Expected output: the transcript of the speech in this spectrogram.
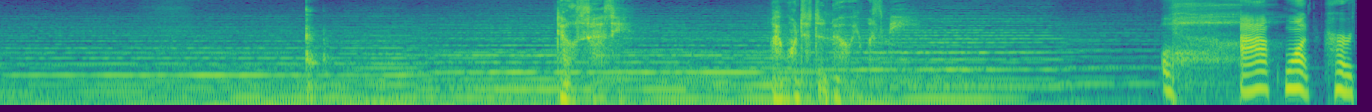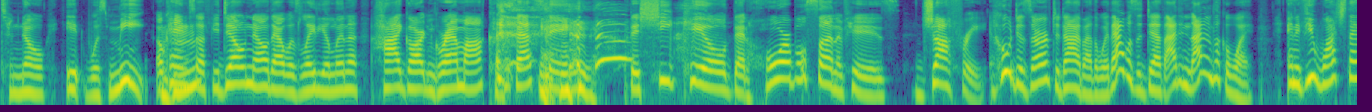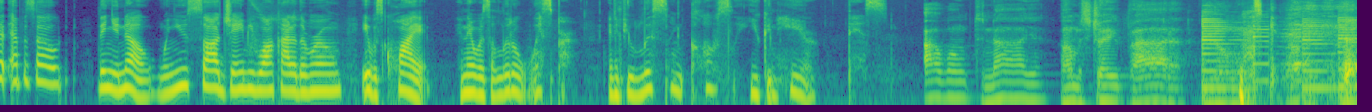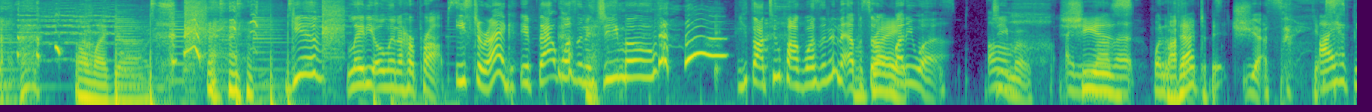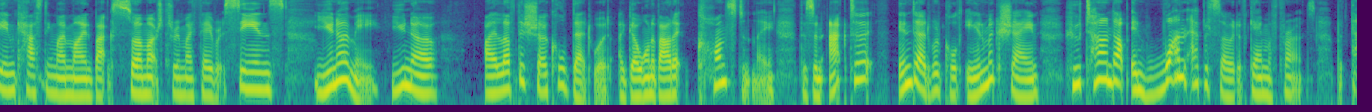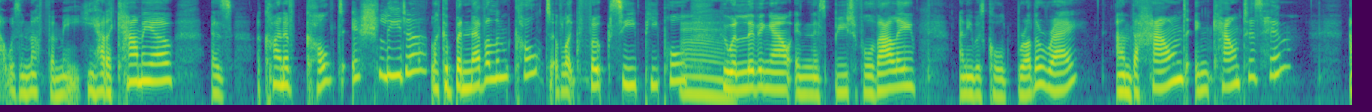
Tell Cersei. I wanted to know it was me. Oh. I want her to know it was me. Okay, mm-hmm. so if you don't know, that was Lady Olenna Highgarden grandma confessing that she killed that horrible son of his, Joffrey, who deserved to die. By the way, that was a death. I didn't. I didn't look away. And if you watch that episode, then you know when you saw Jaime walk out of the room, it was quiet and there was a little whisper. And if you listen closely, you can hear this. I won't deny it. I'm a straight rider. You don't want Oh my God. Give Lady Olenna her props. Easter egg. if that wasn't a G move, you thought Tupac wasn't in the episode, Right. but he was. G move. she is it. One of my that favorites. bitch. Yes. I have been casting my mind back so much through my favorite scenes. You know me. You know I love this show called Deadwood. I go on about it constantly. There's an actor in Deadwood called Ian McShane who turned up in one episode of Game of Thrones, but that was enough for me. He had a cameo as a kind of cult-ish leader, like a benevolent cult of like folksy people mm. who are living out in this beautiful valley, and he was called Brother Ray, and the Hound encounters him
